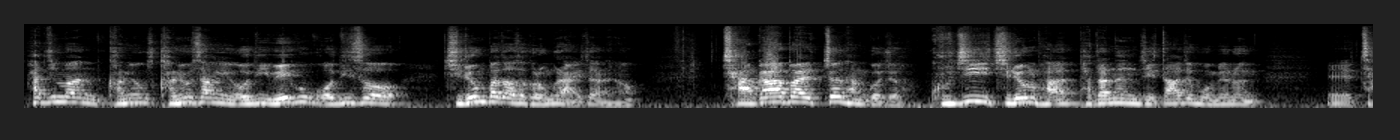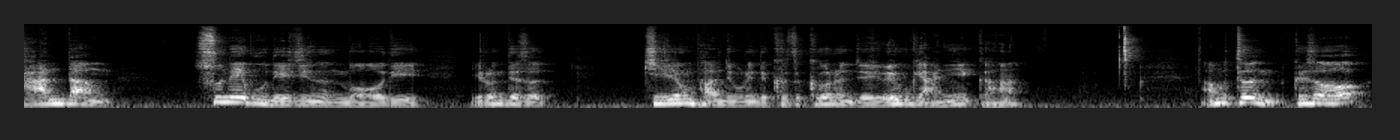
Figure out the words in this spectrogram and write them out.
하지만 강효, 강효상이 어디 외국 어디서 지령받아서 그런 건 아니잖아요. 자가 발전한 거죠. 굳이 지령을 받, 받았는지 따져보면은 예, 자한당 수뇌부 내지는 뭐 어디 이런 데서 지령 받은지 모르는데 그 그거는 이제 외국이 아니니까 아무튼 그래서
